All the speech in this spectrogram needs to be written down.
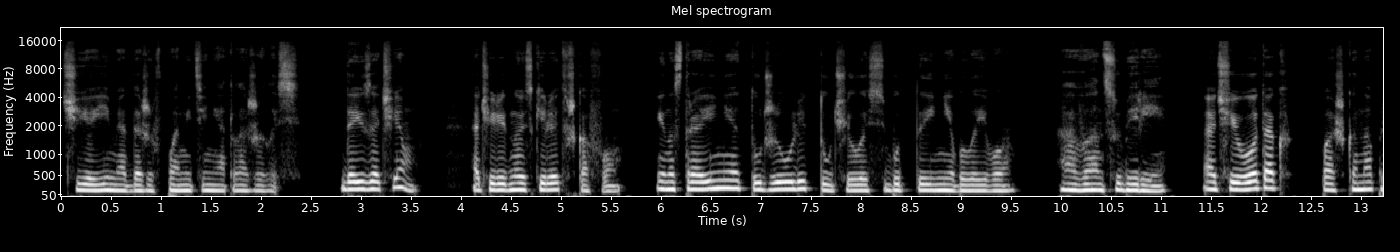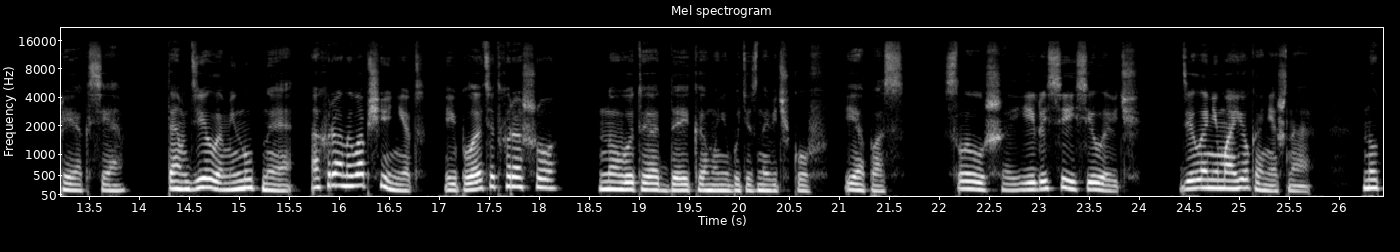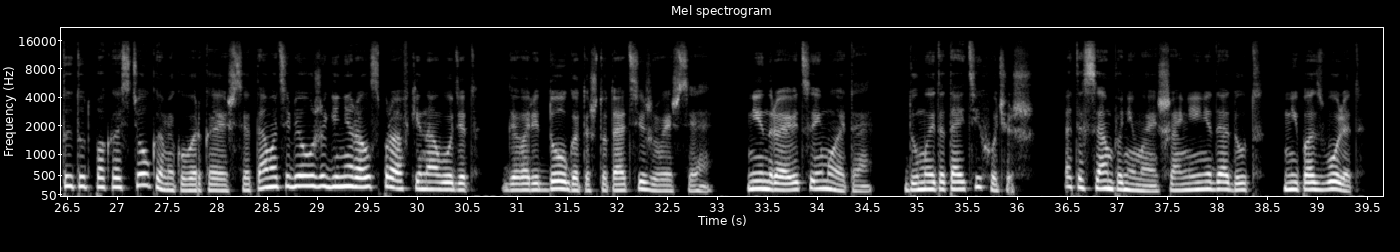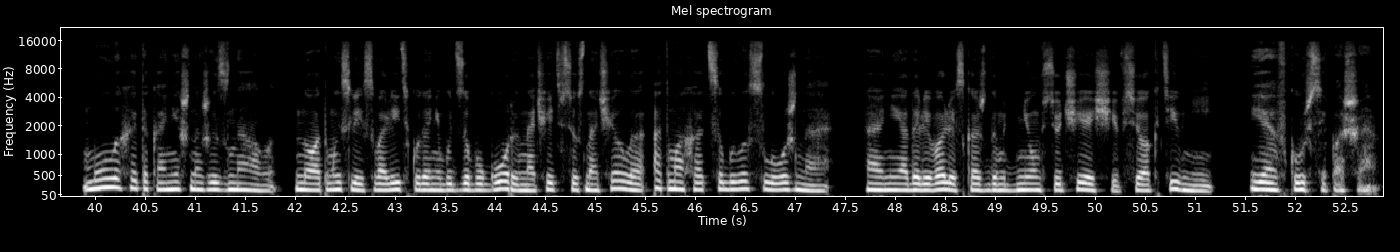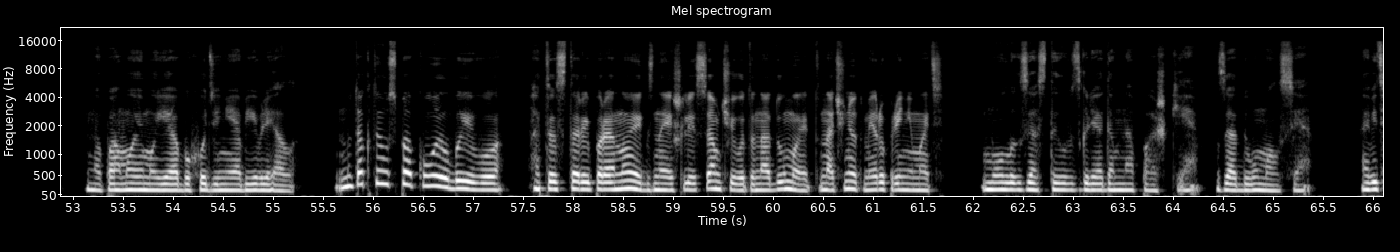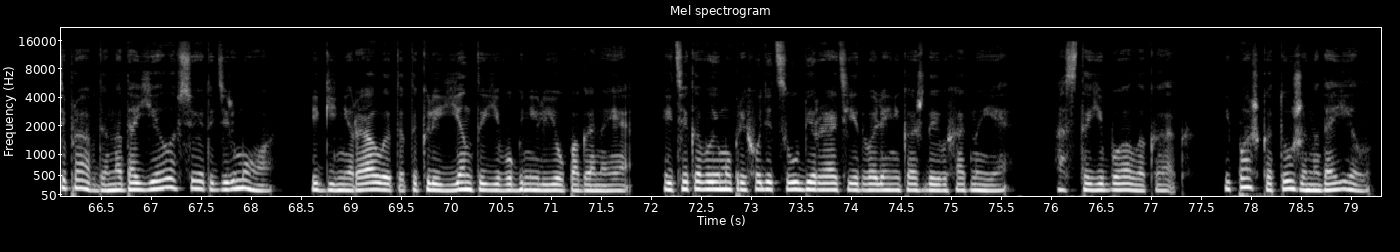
чье имя даже в памяти не отложилось. Да и зачем? Очередной скелет в шкафу. И настроение тут же улетучилось, будто и не было его. «Аванс убери». «А чего так?» Пашка напрягся. «Там дело минутное, охраны вообще нет, и платят хорошо. Ну вот и отдай кому-нибудь из новичков, я пас». «Слушай, Елисей Силович, дело не мое, конечно, но ты тут пока с тёлками кувыркаешься, там о тебе уже генерал справки наводит. Говорит, долго ты что-то отсиживаешься. Не нравится ему это. Думает, отойти хочешь? А ты сам понимаешь, они не дадут, не позволят». Мулах это, конечно же, знал, но от мыслей свалить куда-нибудь за бугор и начать все сначала отмахаться было сложно. Они одолевали с каждым днем все чаще, все активней, «Я в курсе, Паша, но, по-моему, я об уходе не объявлял». «Ну так ты успокоил бы его, а то старый параноик, знаешь ли, сам чего-то надумает, начнет меры принимать». Молох застыл взглядом на Пашке, задумался. А ведь и правда, надоело все это дерьмо. И генерал этот, и клиенты его гнилью поганые, и те, кого ему приходится убирать едва ли не каждые выходные. А стоебало как. И Пашка тоже надоел.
